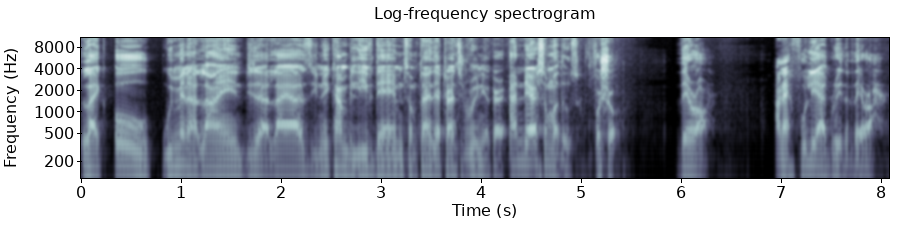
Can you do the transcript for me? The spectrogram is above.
like, oh, women are lying, these are liars, you know, you can't believe them. Sometimes they're trying to ruin your career. And there are some of those, for sure. There are. And I fully agree that there are.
